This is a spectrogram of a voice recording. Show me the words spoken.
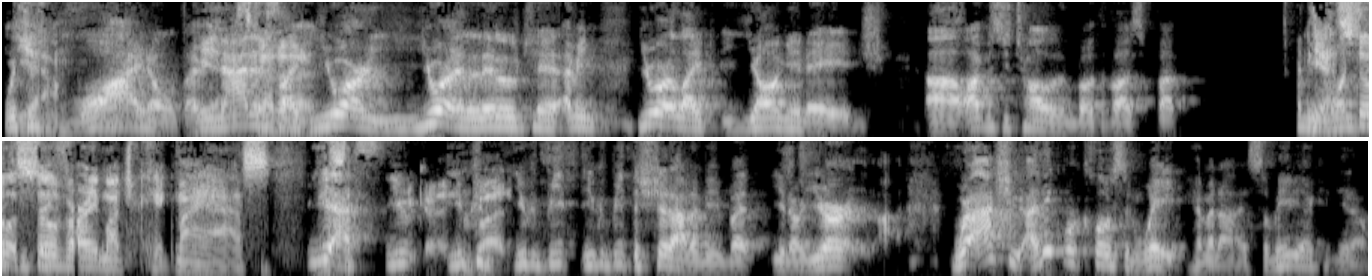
Which yeah. is wild. I mean, yeah, that is like a... you are you are a little kid. I mean, you are like young in age. Uh, obviously taller than both of us, but I mean, yeah, still, still very much kick my ass. Yes, you good, you could but... you could beat you could beat the shit out of me, but you know you're we're actually I think we're close in weight, him and I. So maybe I could you know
